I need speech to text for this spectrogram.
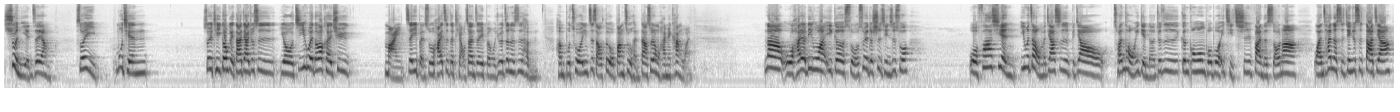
顺眼，这样，所以。目前，所以提供给大家就是有机会的话，可以去买这一本书《孩子的挑战》这一本，我觉得真的是很很不错，因为至少对我帮助很大。虽然我还没看完。那我还有另外一个琐碎的事情是说，我发现，因为在我们家是比较传统一点的，就是跟公公婆婆一起吃饭的时候，那晚餐的时间就是大家。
